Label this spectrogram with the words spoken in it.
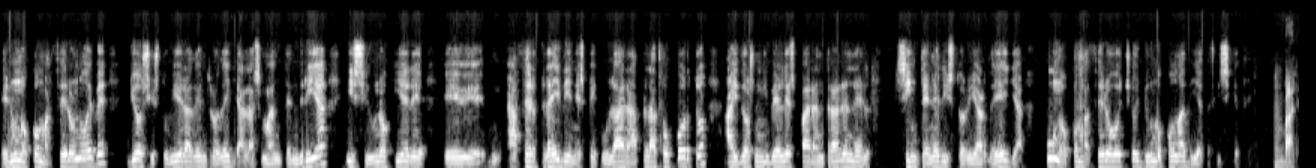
en 1,09. Yo si estuviera dentro de ella las mantendría y si uno quiere eh, hacer trading, especular a plazo corto, hay dos niveles para entrar en el sin tener historial de ella, 1,08 y 1,17. Vale.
